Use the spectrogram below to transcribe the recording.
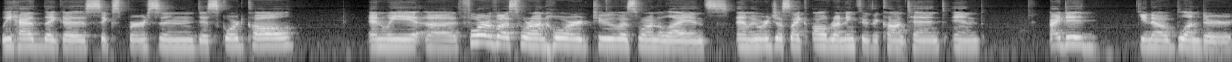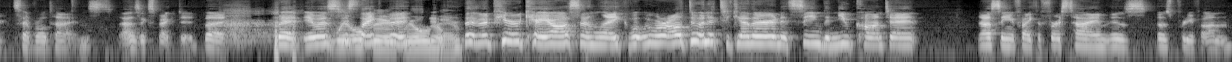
we had like a six person Discord call, and we uh, four of us were on Horde, two of us were on Alliance, and we were just like all running through the content. And I did, you know, blunder several times as expected, but but it was just like do. the, we all Yep. do. the, the pure chaos and like but we were all doing it together and it's seeing the new content and I was seeing it for like the first time it was it was pretty fun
